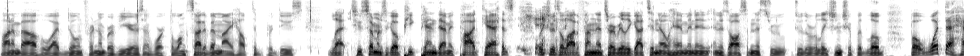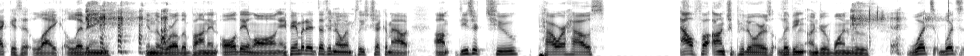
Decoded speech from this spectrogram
Bonhambao, who I've known for a number of years. I've worked alongside of him. I helped him produce let two summers ago Peak Pandemic podcast, which was a lot of fun. That's where I really got to know him and his, and his awesomeness through through the relationship with Loeb. But what the heck is it like living in the world of Bonin all day long? And if anybody that doesn't know him, please check him out. Um, these are two powerhouse alpha entrepreneurs living under one roof. What what's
